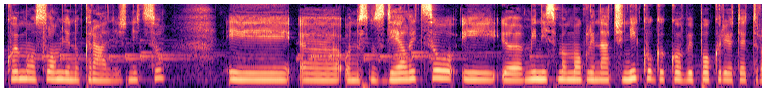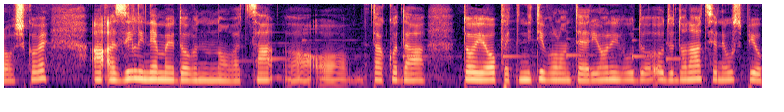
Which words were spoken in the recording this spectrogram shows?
koji je imao slomljenu kralježnicu i e, odnosno zdjelicu i e, mi nismo mogli naći nikoga ko bi pokrio te troškove, a azili nemaju dovoljno novaca, a, o, tako da to je opet niti volonteri, oni od, od donacija ne uspiju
